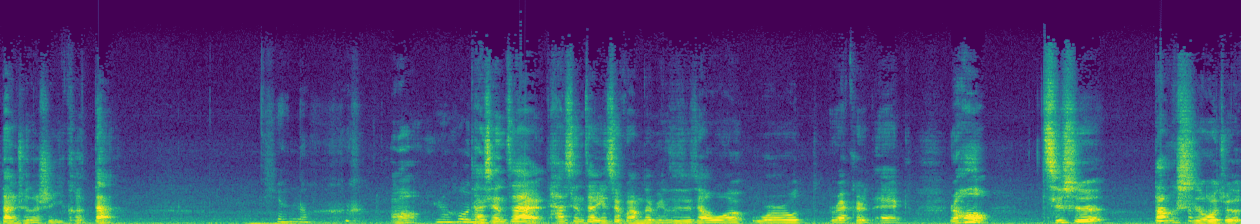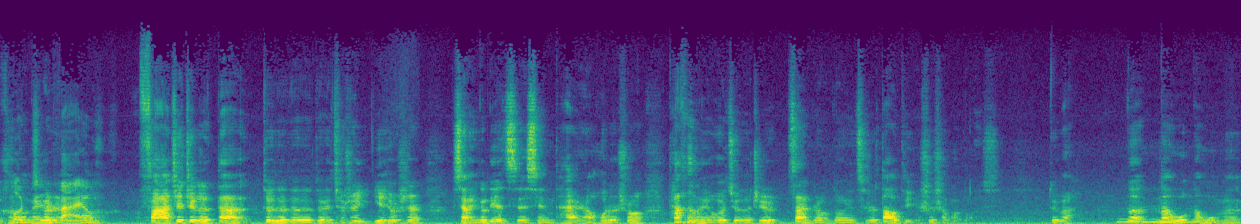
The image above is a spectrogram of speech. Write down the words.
单纯的是一颗蛋。天呐，嗯，然后他？现在他现在 Instagram 的名字就叫 World World Record Egg，然后其实当时我觉得可能那个人哦发这这个蛋，对对对对对，就是也就是想一个猎奇的心态，然后或者说他可能也会觉得这赞这种东西其实到底是什么东西，对吧？那那我那我们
